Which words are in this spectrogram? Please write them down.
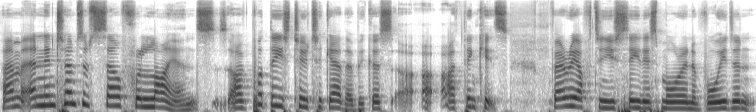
Um, and in terms of self reliance, I've put these two together because I, I, think it's very often you see this more in avoidant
